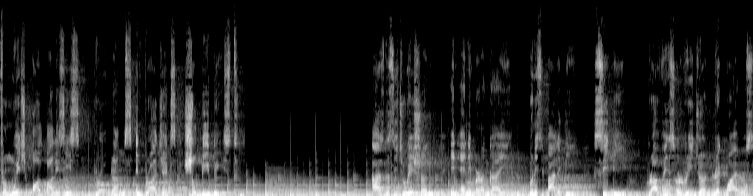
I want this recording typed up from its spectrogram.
from which all policies, programs, and projects shall be based. As the situation in any barangay, municipality, city, province, or region requires,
